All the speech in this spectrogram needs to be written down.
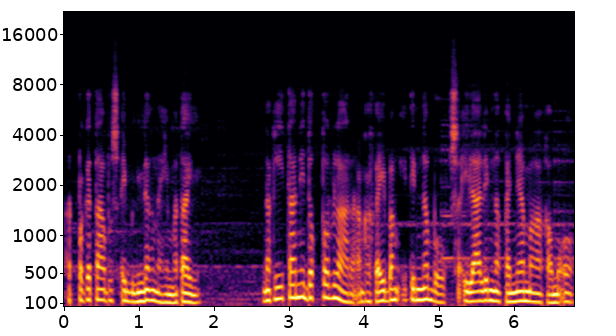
at pagkatapos ay biglang nahimatay. Nakita ni Dr. Lara ang kakaibang itim na buhok sa ilalim ng kanyang mga kamoo.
